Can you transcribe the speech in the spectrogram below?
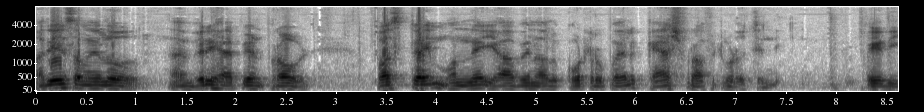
అదే సమయంలో I'm very happy and proud first time మొన్నే యాభై నాలుగు కోట్ల రూపాయలు క్యాష్ ప్రాఫిట్ కూడా వచ్చింది. ఇది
